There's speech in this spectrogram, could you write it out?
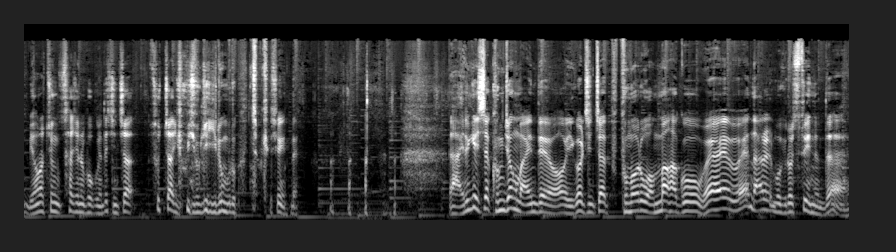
면허증 사진을 보고 있는데 진짜 숫자 6, 6이 이름으로 적혀져 있네. 야, 이런 게 진짜 긍정 마인드예요. 이걸 진짜 부모를 원망하고 왜, 왜 나를 뭐 이럴 수도 있는데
